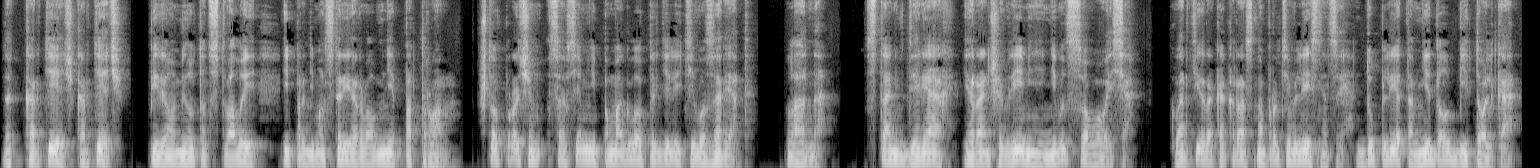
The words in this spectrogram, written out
«Да картечь, картечь!» — переломил тот стволы и продемонстрировал мне патрон, что, впрочем, совсем не помогло определить его заряд. «Ладно, встань в дверях и раньше времени не высовывайся. Квартира как раз напротив лестницы, дуплетом не долби только».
